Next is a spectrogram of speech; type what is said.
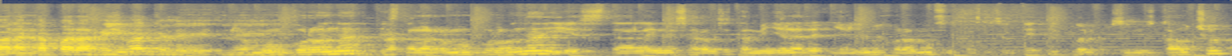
para acá para arriba, que le, le- Ramón Corona, está la Ramón Corona y está la Inés Zaragoza, también ya le, ya le mejoramos el pasto sintético, le pusimos caucho.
